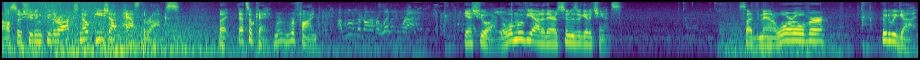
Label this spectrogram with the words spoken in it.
Also shooting through the rocks? Nope, he shot past the rocks. But that's okay. We're, we're fine. I'm losing armor left and right. Yes, you are. But we'll move you out of there as soon as we get a chance. Slide the man of war over. Who do we got?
